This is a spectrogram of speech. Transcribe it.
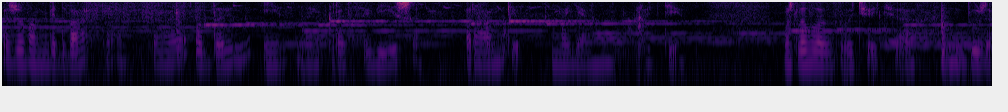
Скажу вам відверто, це один із найкрасивіших ранків у моєму житті. Можливо, звучить е, дуже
